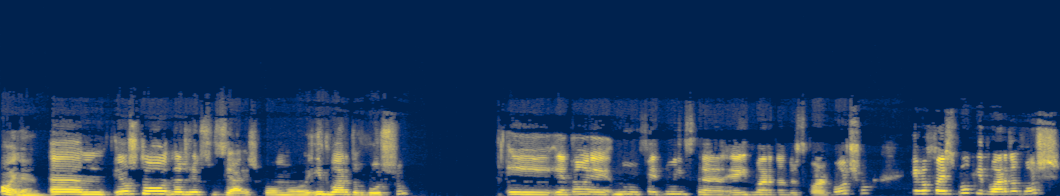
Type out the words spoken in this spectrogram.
Olha, um, eu estou nas redes sociais como Eduardo Roxo, e, e então é no, no Insta é Eduardo underscore Roxo, e no Facebook Eduardo Roxo.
